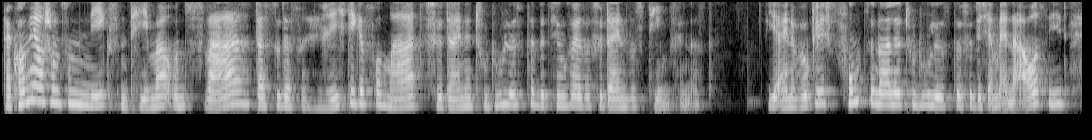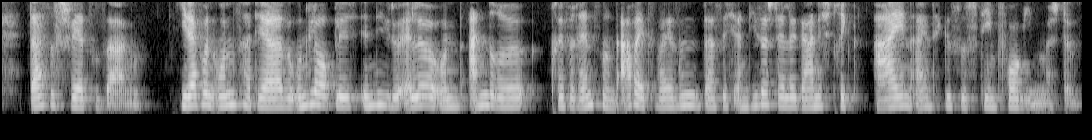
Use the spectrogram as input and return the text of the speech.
Da kommen wir auch schon zum nächsten Thema und zwar, dass du das richtige Format für deine To-Do-Liste beziehungsweise für dein System findest. Wie eine wirklich funktionale To-Do-Liste für dich am Ende aussieht, das ist schwer zu sagen. Jeder von uns hat ja so unglaublich individuelle und andere Präferenzen und Arbeitsweisen, dass ich an dieser Stelle gar nicht strikt ein einziges System vorgeben möchte.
